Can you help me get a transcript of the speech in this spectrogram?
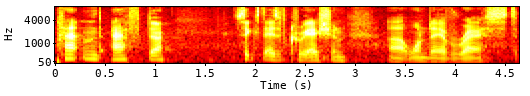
patterned after six days of creation, uh, one day of rest,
